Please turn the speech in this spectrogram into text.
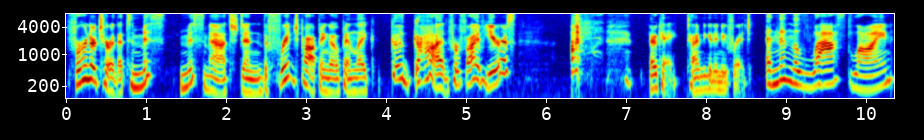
furniture that's mis- mismatched and the fridge popping open. Like, good God, for five years? okay, time to get a new fridge. And then the last line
